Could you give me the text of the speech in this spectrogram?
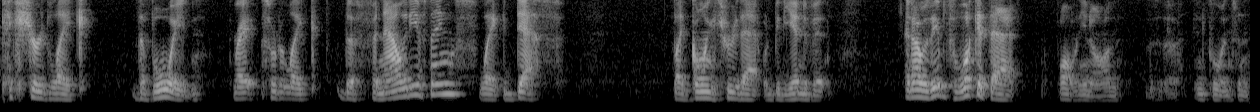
pictured like the void, right? Sort of like the finality of things, like death. Like going through that would be the end of it. And I was able to look at that, well, you know, on uh, influence, and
